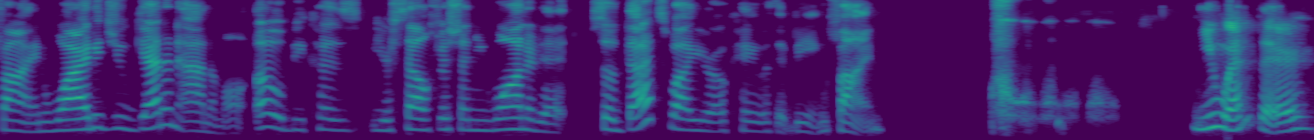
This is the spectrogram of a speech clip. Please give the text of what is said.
fine? Why did you get an animal? Oh, because you're selfish and you wanted it. So that's why you're okay with it being fine. You went there.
